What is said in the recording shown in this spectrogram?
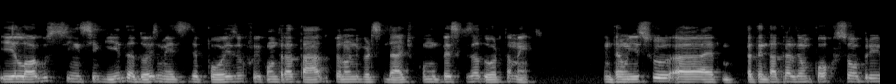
E logo em seguida, dois meses depois, eu fui contratado pela universidade como pesquisador também. Então, isso uh, é para tentar trazer um pouco sobre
